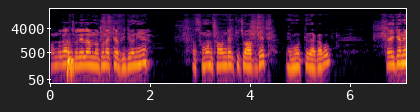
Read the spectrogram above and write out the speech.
বন্ধুরা, চলে এলাম নতুন একটা ভিডিও নিয়ে। তো সুমন সাউন্ডের কিছু আপডেট এই মুহূর্তে দেখাবো। তো এইখানে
